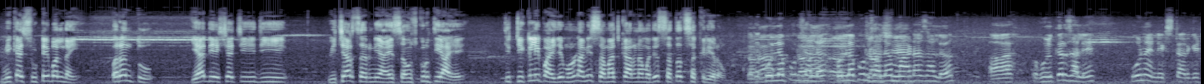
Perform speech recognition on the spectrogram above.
मी काही सुटेबल नाही परंतु या देशाची जी विचारसरणी आहे संस्कृती आहे ती टिकली पाहिजे म्हणून आम्ही समाजकारणामध्ये सतत सक्रिय राहू. कोल्हापूर झालं कोल्हापूर झालं माडा झालं होळकर झाले कोण आहे नेक्स्ट टार्गेट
